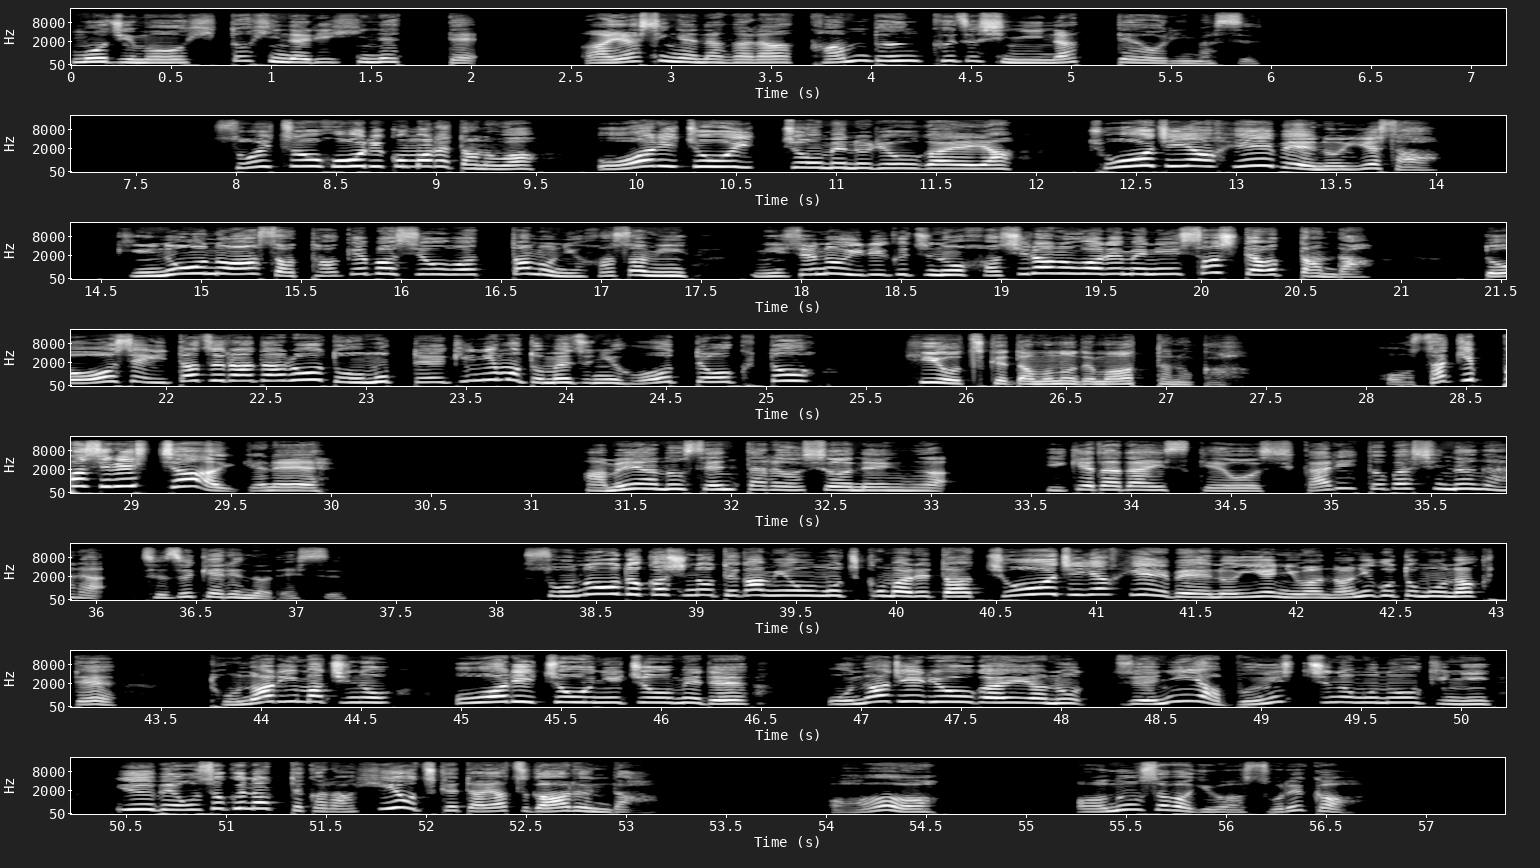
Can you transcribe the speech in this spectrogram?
文字もひとひねりひねって、怪しげながら漢文崩しになっております。そいつを放り込まれたのは、尾張町一丁目の両替や、長寿屋平兵衛の家さ。昨日の朝竹橋を割ったのに挟み、店の入り口の柱の割れ目に刺してあったんだ。どうせいたずらだろうと思って気にも留めずに放っておくと、火をつけたものでもあったのか。お先っ走りしちゃいけねえ。飴屋の仙太郎少年が池田大輔を叱り飛ばしながら続けるのです。その脅かしの手紙を持ち込まれた長寿屋平兵衛の家には何事もなくて、隣町の尾張町二丁目で、同じ両替屋の銭や文七の物置に、夕べ遅くなってから火をつけたやつがあるんだ。ああ、あの騒ぎはそれか。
